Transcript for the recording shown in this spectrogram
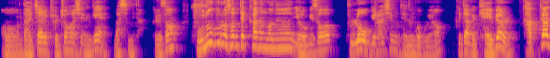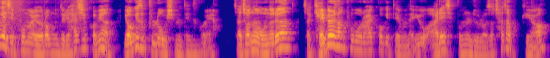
어, 날짜를 결정하시는 게 맞습니다. 그래서 그룹으로 선택하는 거는 여기서 불러오기를 하시면 되는 거고요. 그 다음에 개별 각각의 제품을 여러분들이 하실 거면 여기서 불러오시면 되는 거예요. 자, 저는 오늘은 자, 개별 상품으로 할 거기 때문에 이 아래 제품을 눌러서 찾아볼게요.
